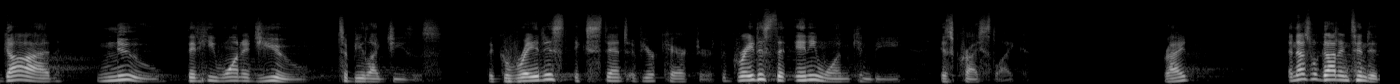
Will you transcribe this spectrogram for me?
God knew that He wanted you to be like Jesus. The greatest extent of your character, the greatest that anyone can be, is Christ like. Right? And that's what God intended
